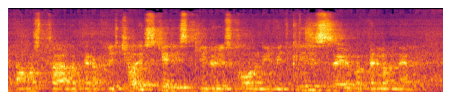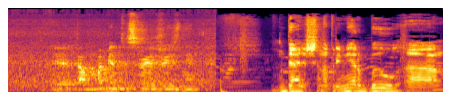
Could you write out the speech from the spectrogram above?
потому что, во-первых, есть человеческие риски, люди склонны иметь кризисы в определенные э, там, моменты своей жизни. Дальше, например, был э,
